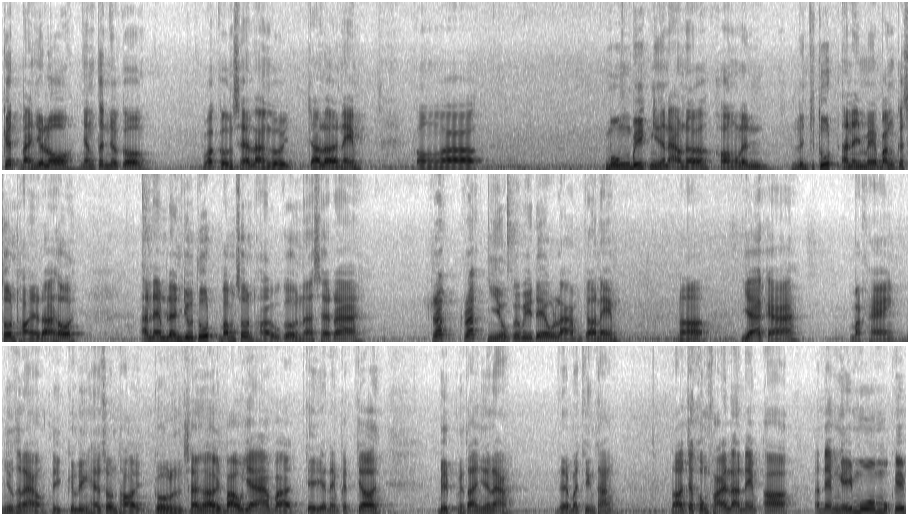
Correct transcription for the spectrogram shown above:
kết bạn Zalo nhắn tin cho Cường và Cường sẽ là người trả lời anh em. Còn à, muốn biết như thế nào nữa còn lên lên YouTube anh em bấm cái số điện thoại này ra thôi. Anh em lên YouTube bấm số điện thoại của Cường nó sẽ ra rất rất nhiều cái video làm cho anh em. Đó giá cả mặt hàng như thế nào thì cứ liên hệ số điện thoại Cường sẽ người báo giá và chỉ anh em cách chơi bịp người ta như thế nào để mà chiến thắng đó chứ không phải là anh em à, anh em nghĩ mua một cái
